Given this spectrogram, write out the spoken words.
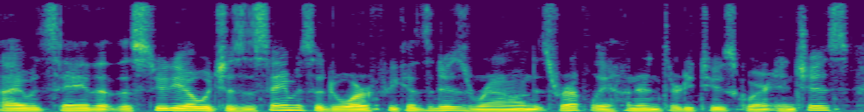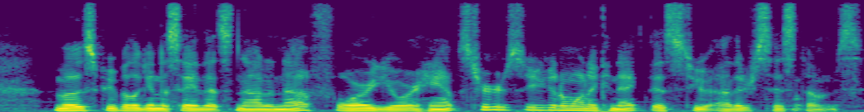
I would say that the Studio, which is the same as the Dwarf because it is round, it's roughly 132 square inches. Most people are going to say that's not enough for your hamsters, so you're going to want to connect this to other systems.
